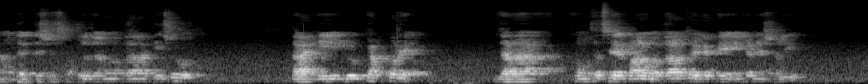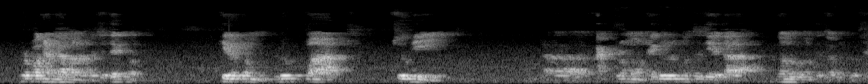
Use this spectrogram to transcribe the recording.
আমাদের দেশের ছাত্র জনতা কিছু, তারা কি লুটপাট করে? যারা ক্ষমতা ছেড়ে পারল তারা তো এটাকে ইন্টারন্যাশনালি প্রোপাগান্ডা বানানো হয়েছে দেখুন কীরকম লুটপাট, চুরি আক্রমণ, এগুলোর মধ্যে দিয়ে তারা গণভবনকে দখল করছে।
